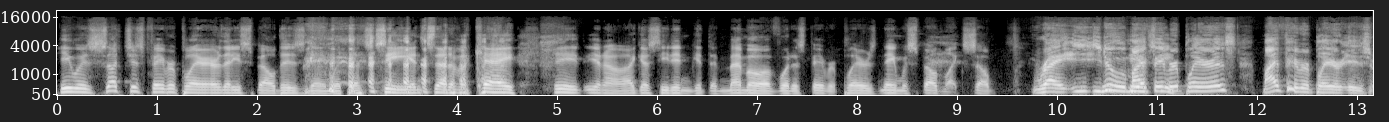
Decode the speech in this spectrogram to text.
He was such his favorite player that he spelled his name with a C instead of a K. He, you know, I guess he didn't get the memo of what his favorite player's name was spelled like. So, Right. You, you know who my favorite player is? My favorite player is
